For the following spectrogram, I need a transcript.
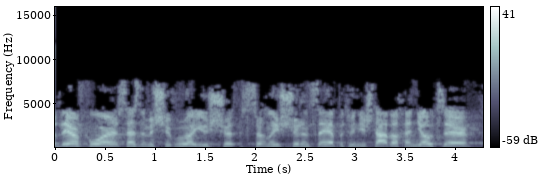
therefore, says the Mishavura, you should, certainly shouldn't say it between yishtabach and yotzer.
